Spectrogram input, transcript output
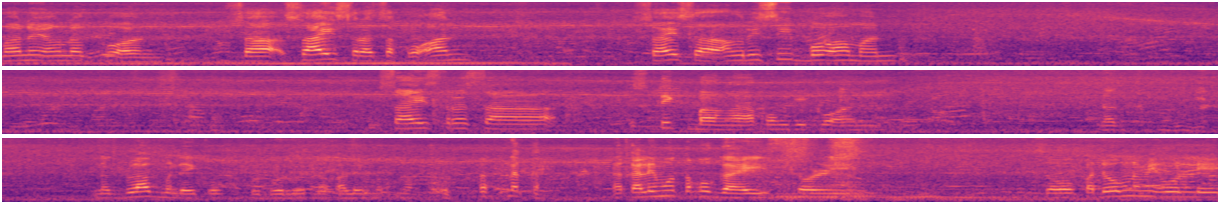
Manoy ang nagkuan. Sa size ra sa kuan. Size sa ang resibo aman size ra sa stick ba nga akong gikuan? Nag nag-vlog man dai ko. Bubulot nakalimot na ko Naka- nakalimot ako guys. Sorry. So padung na mi uli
